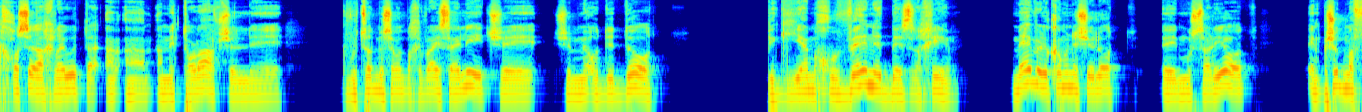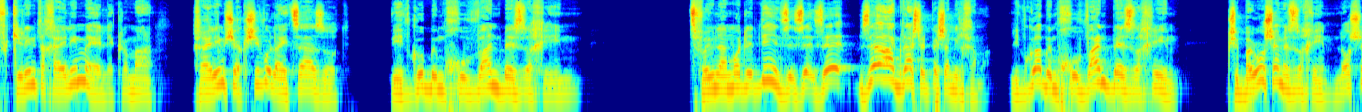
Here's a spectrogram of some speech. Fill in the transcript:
חוסר האחריות המטורף של אה, קבוצות מסוימות בחברה הישראלית ש, שמעודדות פגיעה מכוונת באזרחים, מעבר לכל מיני שאלות מוסריות, הם פשוט מפקירים את החיילים האלה. כלומר, חיילים שיקשיבו לעצה הזאת ויפגעו במכוון באזרחים, צפויים לעמוד לדין. זה, זה, זה, זה ההגדרה של פשע מלחמה. לפגוע במכוון באזרחים, כשברור שהם אזרחים. לא ש...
